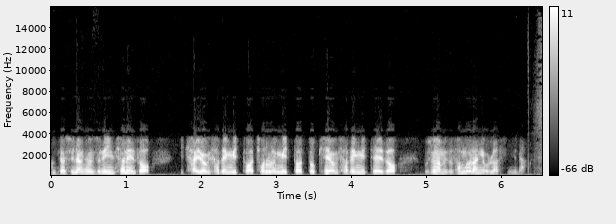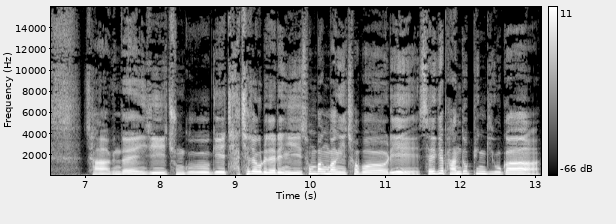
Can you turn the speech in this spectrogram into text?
한편 순양 선수는 인천에서 이 자유형 400m와 1500m 또 개형 400m에서 우승하면서 3관왕에 올랐습니다. 자, 근데 이 중국이 자체적으로 내린 이 손방망이 처벌이 세계 반도핑 기구가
